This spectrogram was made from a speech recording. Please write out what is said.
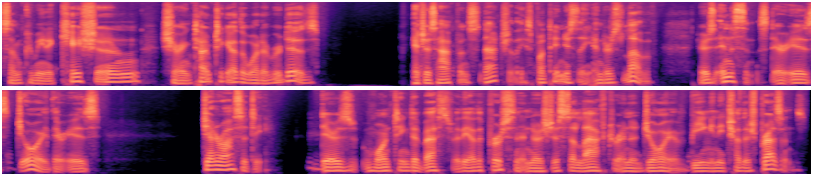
some communication, sharing time together, whatever it is. It just happens naturally, spontaneously, and there's love there's innocence, there is joy, there is generosity, Mhm. there's wanting the best for the other person, and there's just a laughter and a joy of being in each other's presence.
